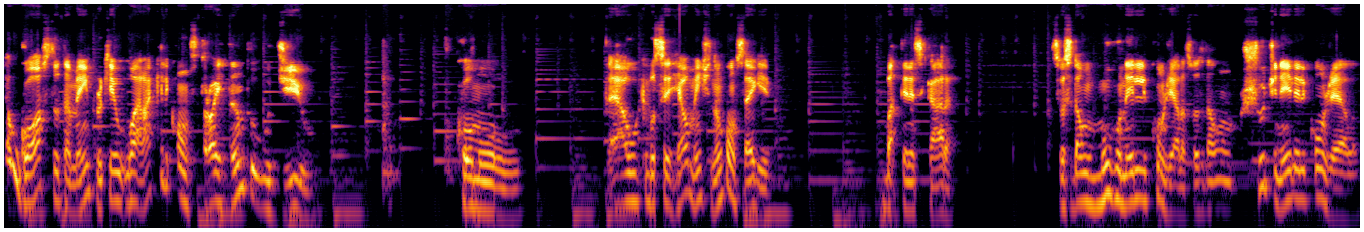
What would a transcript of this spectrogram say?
Eu gosto também, porque o Araki ele constrói tanto o Dio como é algo que você realmente não consegue bater nesse cara. Se você dá um murro nele, ele congela. Se você dá um chute nele, ele congela.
